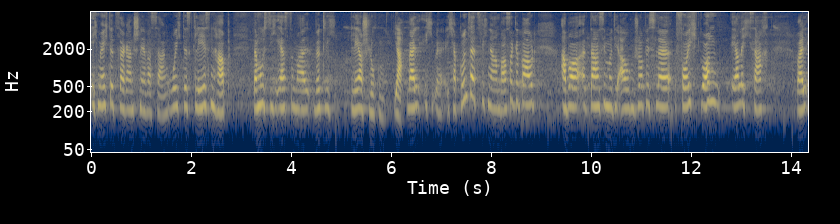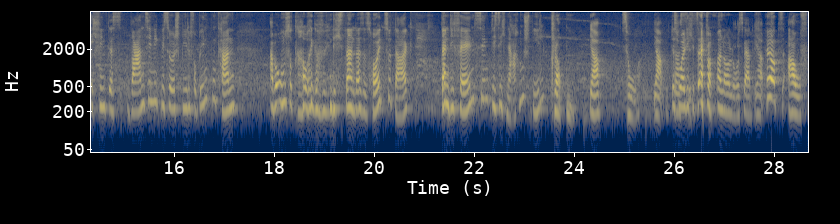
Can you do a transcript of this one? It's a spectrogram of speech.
ich möchte jetzt da ganz schnell was sagen. Wo ich das gelesen habe, da musste ich erst einmal wirklich leer schlucken. Ja. Weil ich, äh, ich habe grundsätzlich nah am Wasser gebaut, aber äh, da sind mir die Augen schon ein bisschen feucht worden, ehrlich gesagt, weil ich finde das wahnsinnig, wie so ein Spiel verbinden kann. Aber umso trauriger finde ich es dann, dass es heutzutage dann die Fans sind, die sich nach dem Spiel kloppen. Ja. So. Ja, das, das wollte ich jetzt einfach mal noch loswerden. Ja. Hört's auf.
